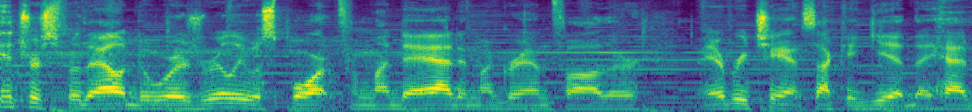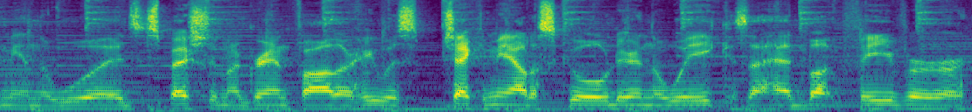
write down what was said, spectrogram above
interest for the outdoors really was sparked from my dad and my grandfather. Every chance I could get, they had me in the woods, especially my grandfather. He was checking me out of school during the week because I had buck fever, or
